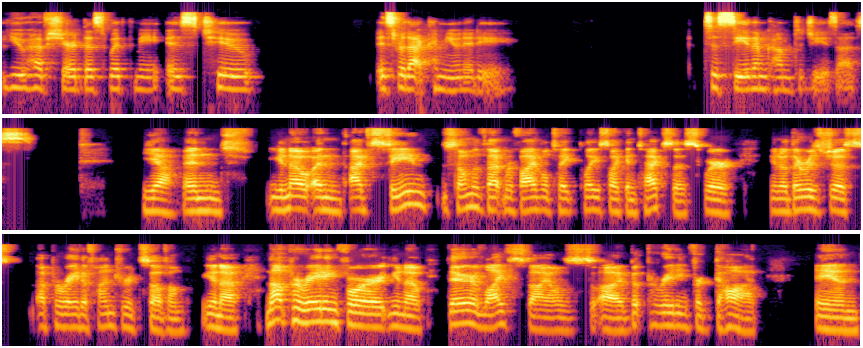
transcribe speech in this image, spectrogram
you have shared this with me, is to, is for that community to see them come to Jesus yeah, and you know, and I've seen some of that revival take place like in Texas where, you know, there was just a parade of hundreds of them, you know, not parading for, you know, their lifestyles, uh, but parading for God. And,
